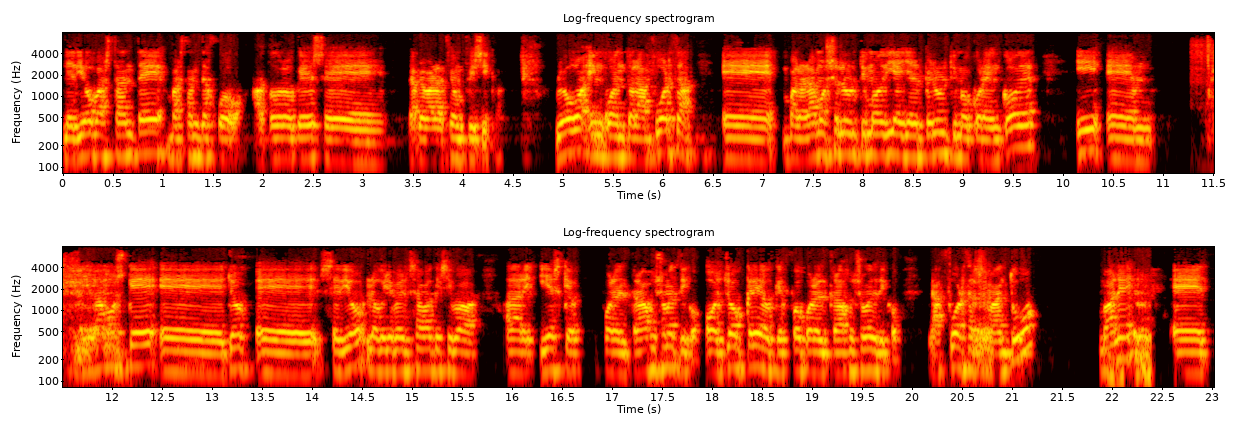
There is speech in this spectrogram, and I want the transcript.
le dio bastante, bastante juego a todo lo que es la preparación física. Luego, en cuanto a la fuerza, valoramos el último día y el penúltimo con encoder y em, digamos que eh, yo eh, se dio lo que yo pensaba que se iba a dar y es que por el trabajo isométrico o yo creo que fue por el trabajo isométrico la fuerza se mantuvo vale eh,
